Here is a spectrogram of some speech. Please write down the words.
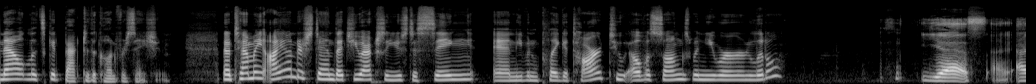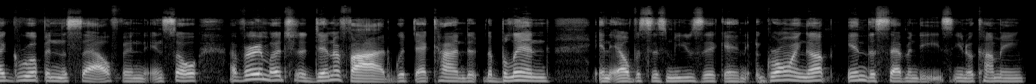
Now let's get back to the conversation. Now, Tammy, I understand that you actually used to sing and even play guitar to Elvis songs when you were little? Yes, I, I grew up in the South, and, and so I very much identified with that kind of the blend in Elvis's music. And growing up in the 70s, you know, coming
